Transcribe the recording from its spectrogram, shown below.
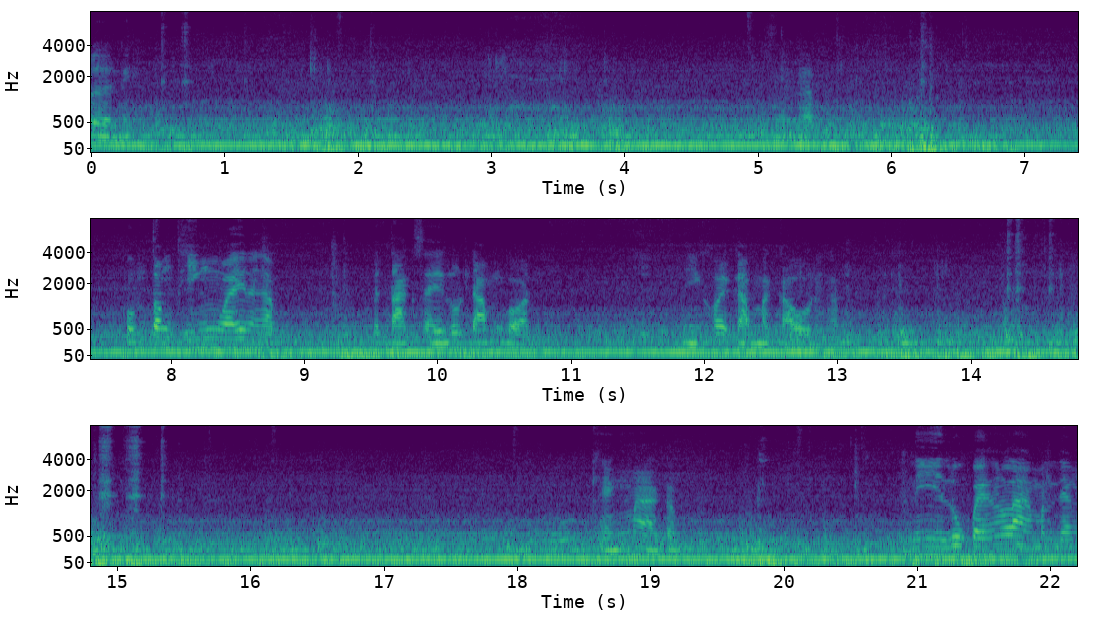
เลยนี่นะครับผมต้องทิ้งไว้นะครับ ตักใส่รถดำก่อน นี่ค่อยกลับมาเกานะครับแข็งมากครับ นี่ลูกไปข้างล่างมันยัง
